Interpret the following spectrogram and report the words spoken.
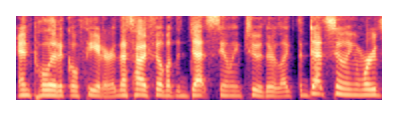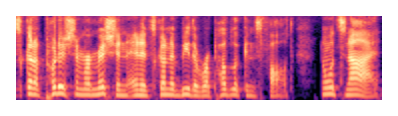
and political theater. That's how I feel about the debt ceiling too. They're like the debt ceiling, we're just going to put us in remission, and it's going to be the Republicans' fault. No, it's not.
